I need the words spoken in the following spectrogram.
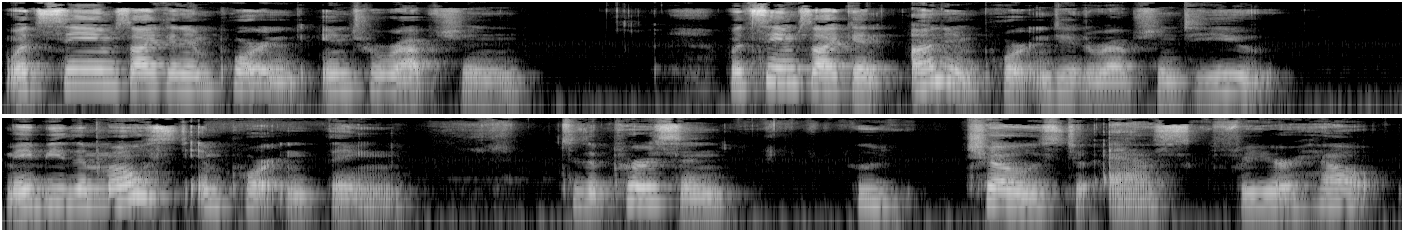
What seems like an important interruption, what seems like an unimportant interruption to you, may be the most important thing to the person who chose to ask for your help.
